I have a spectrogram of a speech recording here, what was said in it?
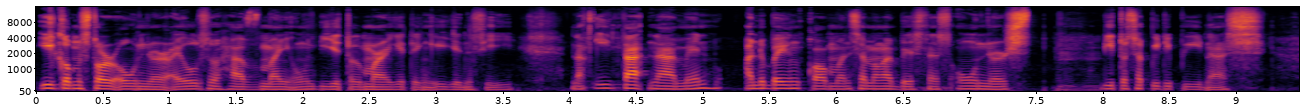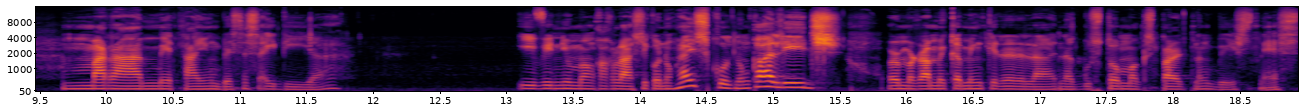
e-com store owner, I also have my own digital marketing agency. Nakita namin, ano ba yung common sa mga business owners Mm-hmm. dito sa Pilipinas? Marami tayong business idea. Even yung mga kaklase ko nung high school, nung college, or marami kaming kilala na gusto mag-start ng business,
